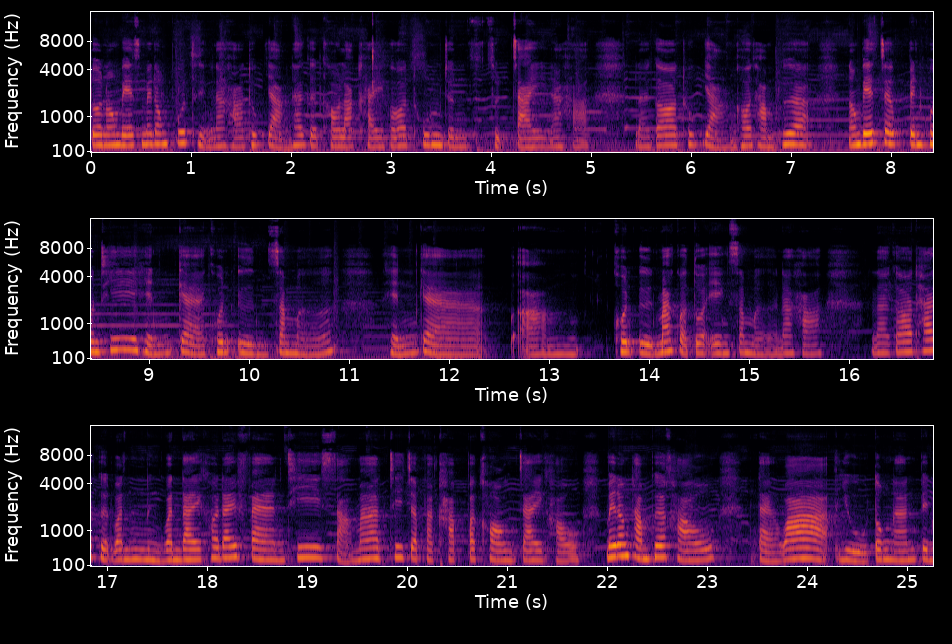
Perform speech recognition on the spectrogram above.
ตัวน้องเบสไม่ต้องพูดถึงนะคะ ทุกอย่างถ้าเกิดเขารักใครเขาก็ทุ่มจนสุดใจนะคะ แล้วก็ทุกอย่างเขาทำเพื่อน้องเบสจะเป็นคนที่เห็นแก่คนอื่นเสมอ เห็นแก่คนอื่นมากกว่าตัวเองเสมอนะคะ แล้วก็ถ้าเกิดวันหนึ่งวันใดเขาได้แฟนที่สามารถที่จะประคับประคองใจเขา ไม่ต้องทำเพื่อเขา แต่ว่าอยู่ตรงนั้นเป็น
